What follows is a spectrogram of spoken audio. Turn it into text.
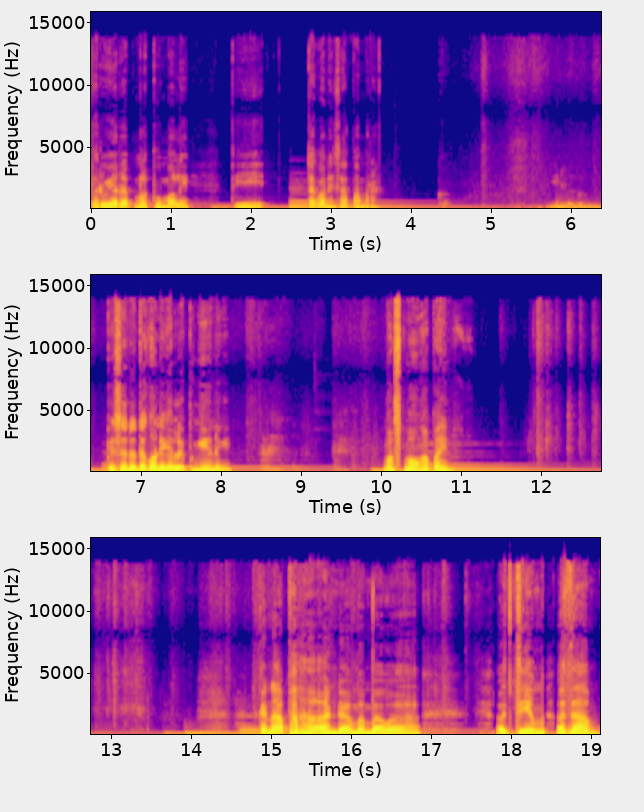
baru ya rep mlebu malih di tekoni satpam ra. Biasanya tekoni ya lek bengi nih mas mau ngapain? Kenapa anda membawa tim Azam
